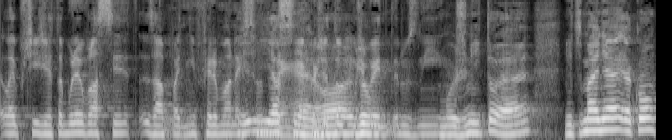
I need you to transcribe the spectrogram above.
lepší, že to bude vlastně západní firma než Softbank. Jasně, jako, no, že to může jako být různý. Možný to je. Nicméně, jako,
